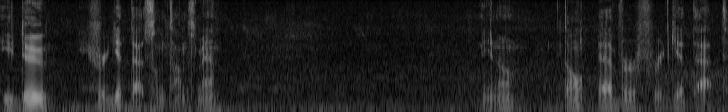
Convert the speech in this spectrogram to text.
You do. You forget that sometimes, man. You know, don't ever forget that.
